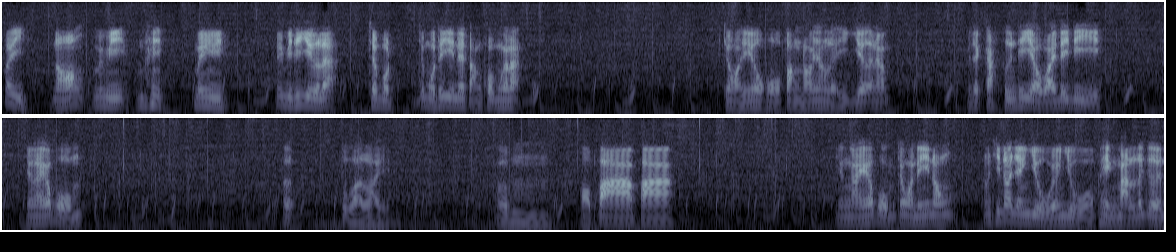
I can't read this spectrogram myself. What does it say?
เฮ้ยน้องไม่มีไม่ไม่มีไม่มีที่ยืนแล้วจะหมดจะหมดที่ยืนในสังคมกันละจังหวะนี้โอ้โหฝั่งน้องยังเหลืออีกเยอะนะครับมันจะกักพื้นที่เอาไว้ได้ดี ยังไงครับผม เออตัวอะไร เอิมอ๋อปลาปลายังไงครับผมจังหวะนี้น้องน้องชินอนยังอยู่ยังอยู่เพลงมันเหลือเกิน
